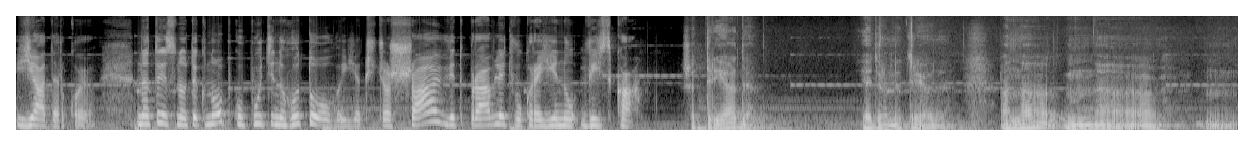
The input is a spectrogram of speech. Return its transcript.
ядеркою. Натиснути кнопку Путін готовий, якщо США відправлять в Україну війська. Наша триада, ядерная триада, она м, а, м,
